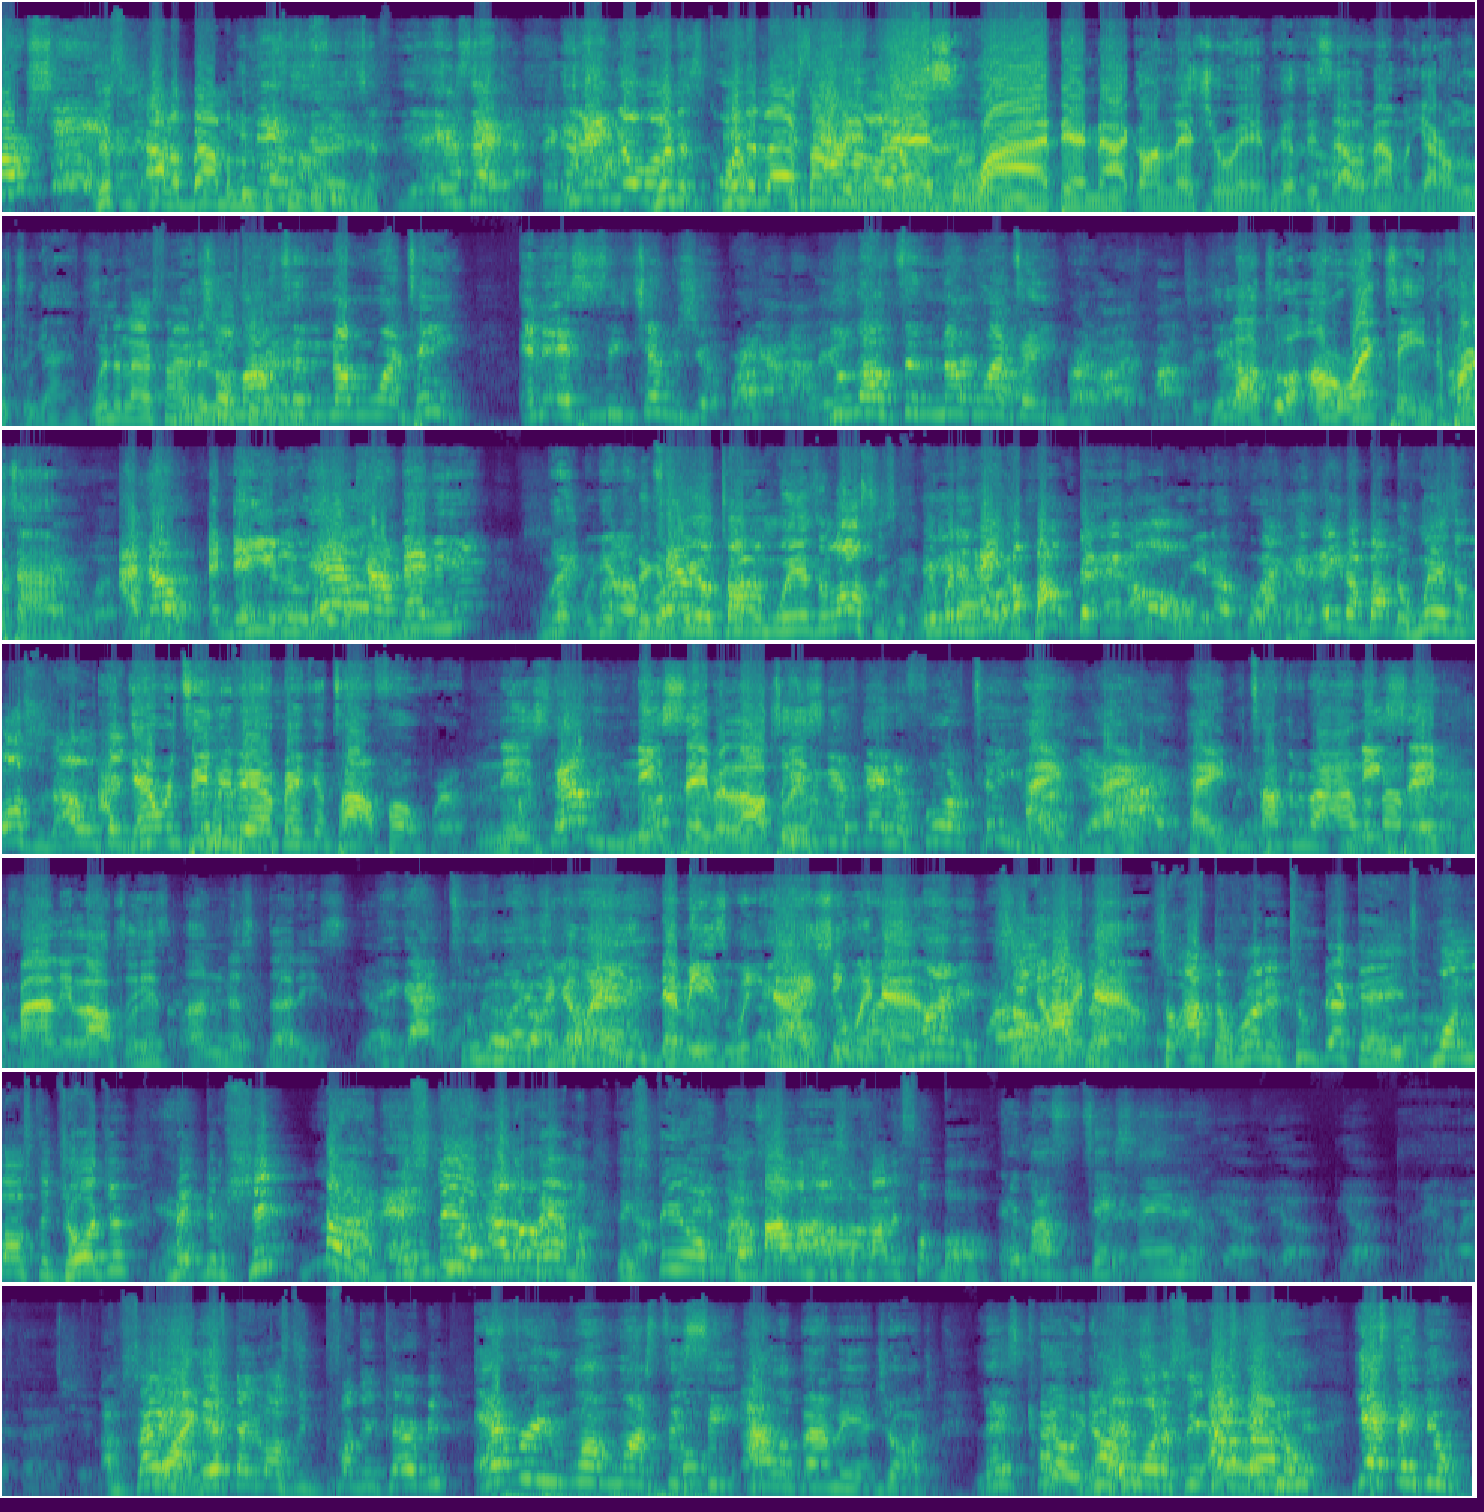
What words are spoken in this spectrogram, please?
Done did worse shit. This is Alabama losing two games. Yeah, exactly. It ain't no When the- when the last time they lost? That's why they're not gonna let you in because this is Alabama. Y'all don't lose two games. When the last time But they you lost lost two to the number one team in the SEC championship, bro. I'm not listening. You lost to the number one team, bro. all, it's politics You lost to an unranked team the first time, Everywhere. I know. and then you lose to They'll count that in. But we get uh, off Nigga telling still talking bro, wins and losses, and when it ain't course. about that at all. We get off course, Like y'all. it ain't about the wins and losses. I don't I think. guarantee you they'll make a top four, bro. Nick, I'm telling you, Nick bro. Saban lost to his. Even if they the fourth team. Hey. Yeah, hey, alright. hey. We talking about Nick Alabama. Saban finally lost to his understudies. They got too So- much so- And You get what? money. He's, that means he's weak They now. got His shit went down. money, bro. Shit So done went down. so after running two decades, uh-huh. one loss to Georgia, make them shit? No, Nah, they they still Alabama. They still They the lost to, powerhouse uh, of college football. They lost to Texas A&M. Yep, yep, yep. Ain't nobody studying that shit. I'm saying Twice. if they lost to fucking Kirby, Everyone wants to see Alabama and Georgia. Let's cut No, we don't. they want to see Yes, Alabama. they do. Yes, they do.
